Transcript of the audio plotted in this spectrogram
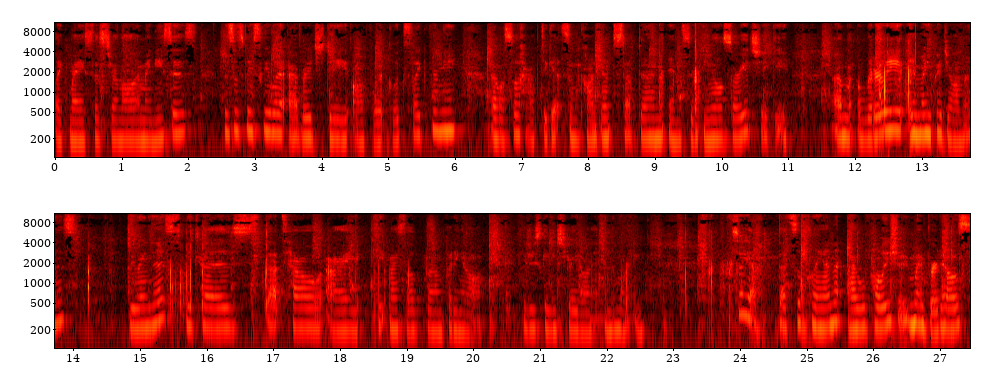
like my sister-in-law and my nieces. This is basically what an average day off work looks like for me. I also have to get some content stuff done and some emails. Sorry it's shaky. I'm literally in my pajamas doing this because that's how I keep myself from putting it off. We're just getting straight on it in the morning. So yeah, that's the plan. I will probably show you my birdhouse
